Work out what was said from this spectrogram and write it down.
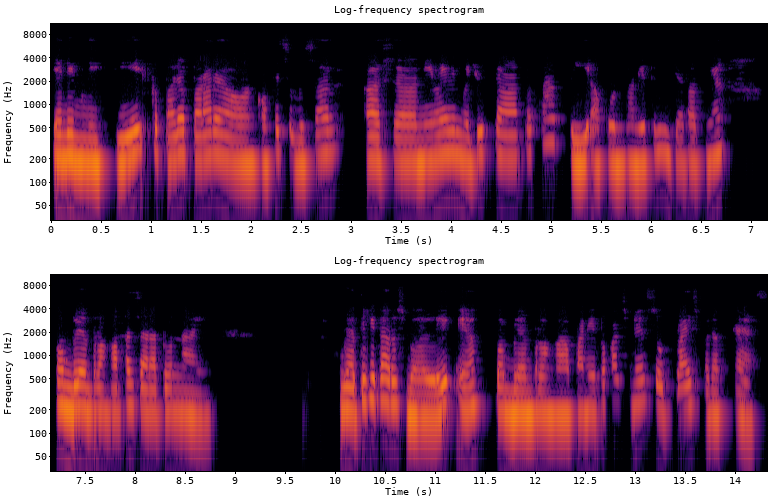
yang dimiliki kepada para relawan COVID sebesar uh, senilai 5 juta, tetapi akuntan itu mencatatnya pembelian perlengkapan secara tunai. Berarti kita harus balik ya, pembelian perlengkapan itu kan sebenarnya supplies pada cash.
